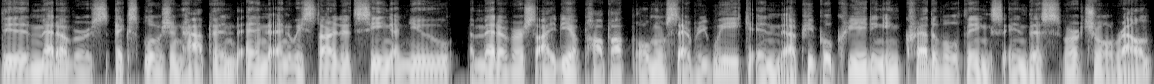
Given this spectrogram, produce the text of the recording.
the metaverse explosion happened and and we started seeing a new metaverse idea pop up almost every week and uh, people creating incredible things in this virtual realm.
